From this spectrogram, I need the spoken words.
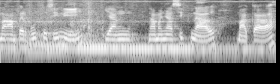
ampere putus ini yang namanya signal maka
